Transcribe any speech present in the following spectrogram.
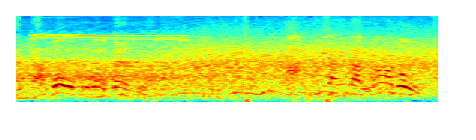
Acabou o primeiro tempo. Aqui ainda não há gols.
